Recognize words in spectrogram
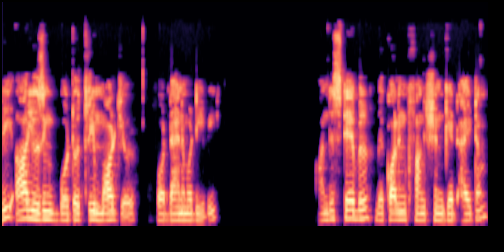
We are using Boto3 module for DynamoDB on this table we're calling function get item.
